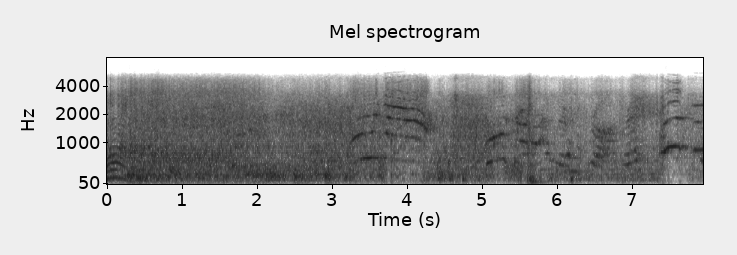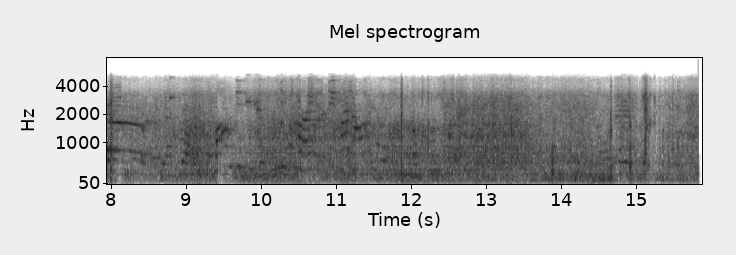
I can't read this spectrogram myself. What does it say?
Whoa.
